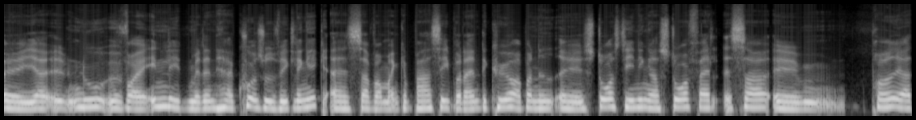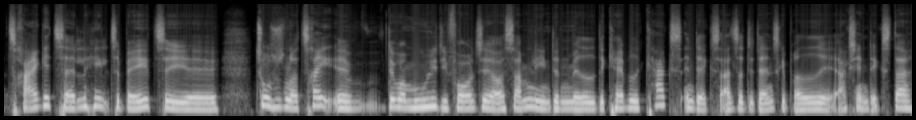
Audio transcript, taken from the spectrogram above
Øh, jeg, øh, nu øh, hvor jeg indledt med den her kursudvikling, ikke? Altså, hvor man kan bare se, hvordan det kører op og ned, øh, store stigninger og store fald, så øh, prøvede jeg at trække tal helt tilbage til øh, 2003. Øh, det var muligt i forhold til at sammenligne den med det kappede CAX-indeks, altså det danske brede øh, aktieindeks. Der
